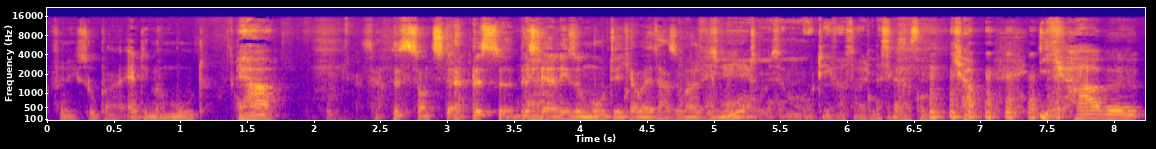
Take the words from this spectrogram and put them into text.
Finde ich super. Endlich mal Mut. Ja, sonst bist du bist du ja. nicht so mutig, aber jetzt hast du mal ich Mut. bin so mutig, was soll denn das heißen? Ich, hab, ich habe,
